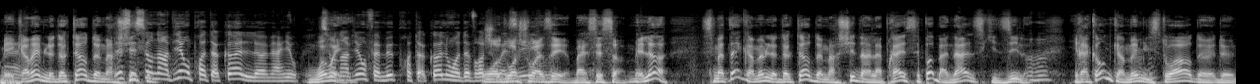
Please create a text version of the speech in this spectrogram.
Mais Ouais. quand même, le docteur de marché... c'est si on en vient au protocole, là, Mario. Ouais, si ouais. on en vient au fameux protocole où on devra on choisir. doit choisir. Ben, c'est ça. Mais là, ce matin, quand même, le docteur de marché dans la presse, c'est pas banal ce qu'il dit, là. Uh-huh. Il raconte quand même l'histoire d'un d'un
